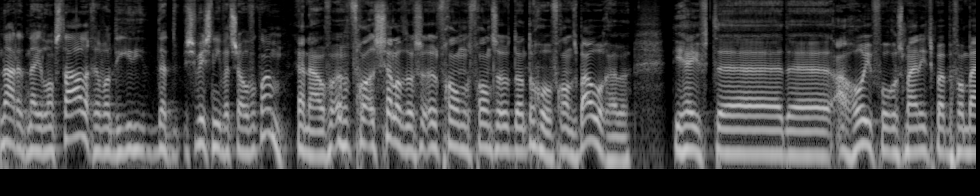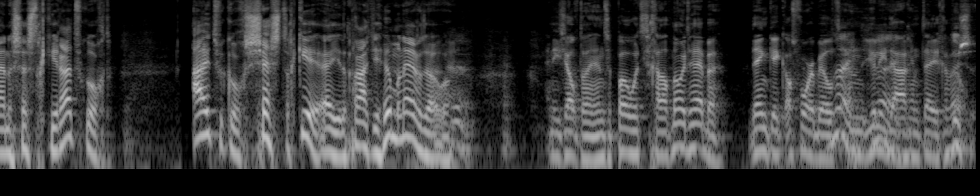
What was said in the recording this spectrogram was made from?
naar het Nederlandstalige. Want die, die- dat, ze wisten niet wat ze overkwam. Ja, nou, Fra- hetzelfde als eh, Frans, Frans dan toch wel Frans Bauer hebben. Die heeft eh, de Ahoy volgens mij iets van bijna 60 keer uitverkocht. Uitverkocht 60 keer. Hey, daar praat je helemaal nergens over. En diezelfde Hense Poets gaat dat nooit hebben, denk ik, als voorbeeld. Nee, en jullie nee. daarin tegen wel. Dus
